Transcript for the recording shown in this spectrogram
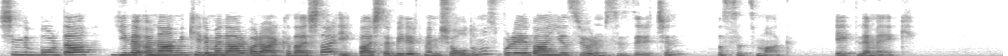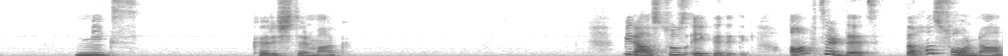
Şimdi burada yine önemli kelimeler var arkadaşlar. İlk başta belirtmemiş olduğumuz. Buraya ben yazıyorum sizler için. Isıtmak, eklemek, mix, karıştırmak. Biraz tuz ekle dedik. After that daha sonra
